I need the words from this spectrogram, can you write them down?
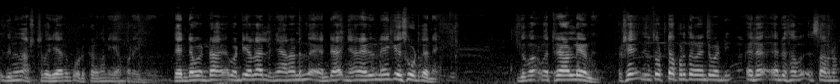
ഇതിന് നഷ്ടപരിഹാരം കൊടുക്കണമെന്നാണ് ഞാൻ പറയുന്നത്. ഇത് എന്റെ വണ്ട വണ്ടികളല്ല ഞാനാണ് എന്റെ ഞാനായിരുന്നു കേസ് കൊടുത്തന്നെ. ഇത് മറ്റൊരാളുടെയാണ്. പക്ഷേ ഇതിന് തൊട്ടപ്പുറത്താണ് എന്റെ വണ്ടി എന്റെ എന്റെ സ്ഥാ- സ്ഥാപനം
